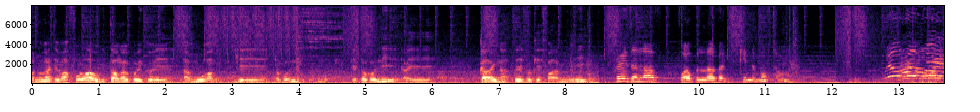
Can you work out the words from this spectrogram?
whanonga te wāwhora au ki tonga koi koe e a mua ke toko ni. Ke toko ni e kāinga pēwha ke whāmiri. Praise and love for our beloved Kingdom of Tonga. Will Rapoia!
